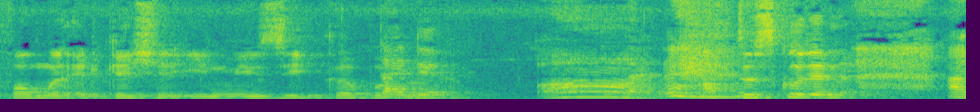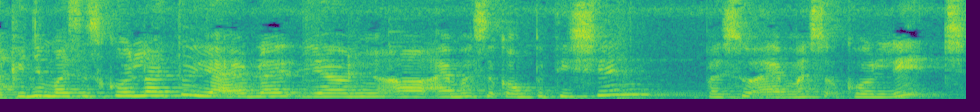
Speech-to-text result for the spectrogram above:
formal education in music ke apa? Tak ada. Ah, Tak after school then Ah kena masa sekolah tu yang I bela- yang uh, I masuk competition, lepas tu I masuk college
